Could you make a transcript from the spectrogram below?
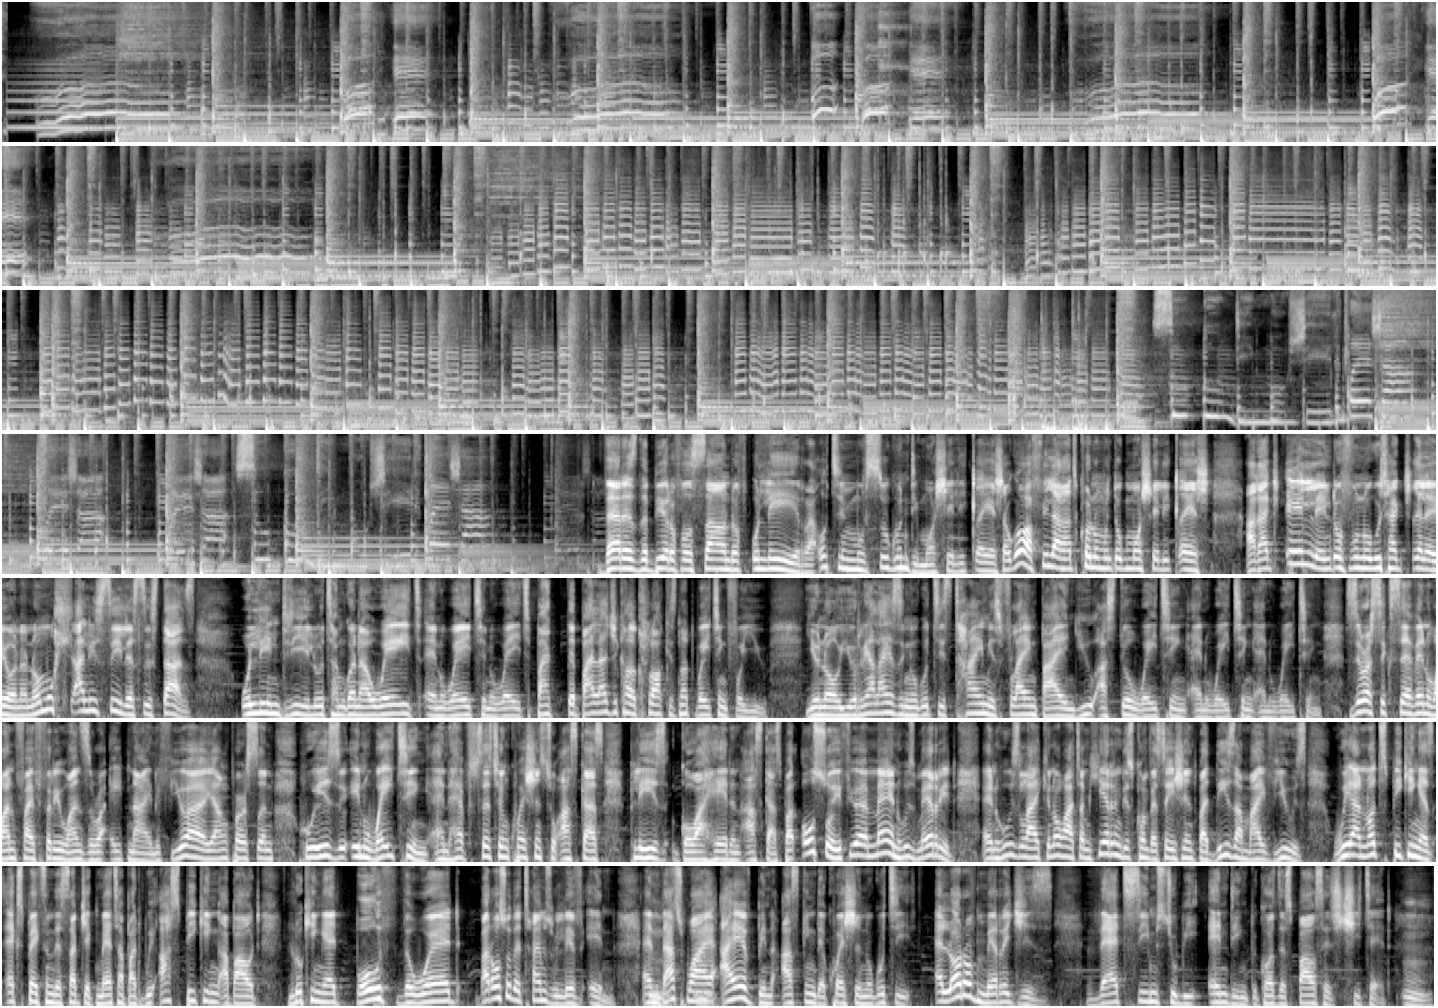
That is the beautiful sound of Ulira. Uthi musuku ndimoshela ixesha. Kwafila ngathi khona umuntu okumoshela ixesha. Akaxeli lento ofuna ukuthi akutshele yona noma uhlalisile sisters. Ulindile uthi I'm to wait and wait and wait but the biological clock is not waiting for you. You know, you're realizing ukuthi time is flying by and you are still waiting and waiting and waiting. 0671531089. If you are a young person who is in waiting and have certain questions to ask us, please go ahead and ask us. But also, if you're a man who's married and who's like, you know what, I'm hearing these conversations, but these are my views. We are not speaking as experts in the subject matter, but we are speaking about looking at both the word, but also the times we live in. And mm. that's why mm. I have been asking the question, Uguti, a lot of marriages that seems to be ending because the spouse has cheated. Mm.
